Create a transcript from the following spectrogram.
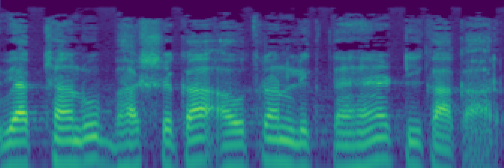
व्याख्यान रूप भाष्य का अवतरण लिखते हैं टीकाकार।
